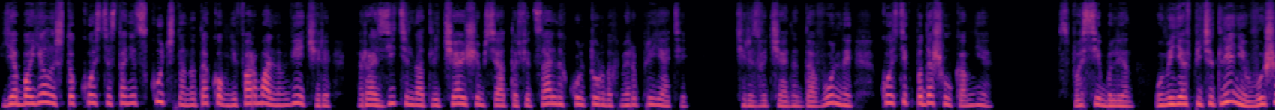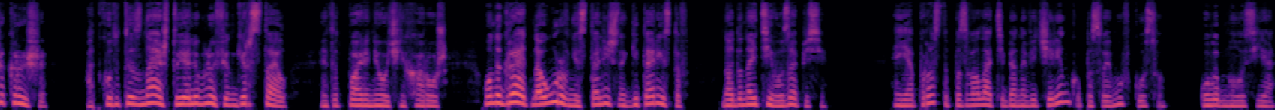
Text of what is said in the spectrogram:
Я боялась, что Костя станет скучно на таком неформальном вечере, разительно отличающемся от официальных культурных мероприятий. Чрезвычайно довольный, Костик подошел ко мне. — Спасибо, Лен. У меня впечатление выше крыши. Откуда ты знаешь, что я люблю фингерстайл? Этот парень очень хорош. Он играет на уровне столичных гитаристов. Надо найти его записи. — Я просто позвала тебя на вечеринку по своему вкусу, — улыбнулась я.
